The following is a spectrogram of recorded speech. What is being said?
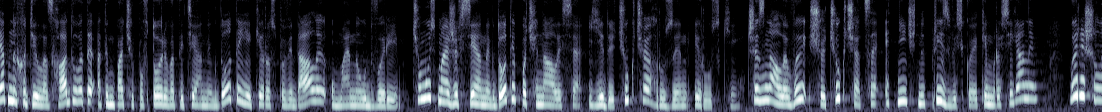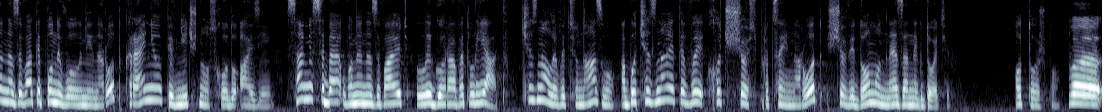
Я б не хотіла згадувати, а тим паче повторювати ті анекдоти, які розповідали у мене у дворі. Чомусь майже всі анекдоти починалися їде Чукча, грузин і русський. Чи знали ви, що Чукча це етнічне прізвисько, яким росіяни вирішили називати поневолений народ крайнього північного сходу Азії? Самі себе вони називають Лигораветл'ят. Чи знали ви цю назву? Або чи знаєте ви хоч щось про цей народ, що відомо не з анекдотів? Отож бо. В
